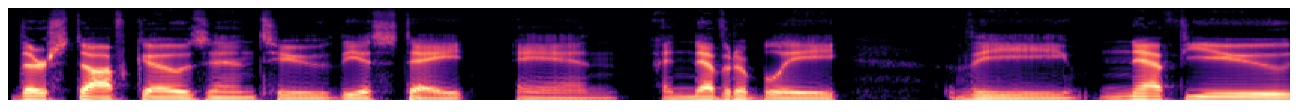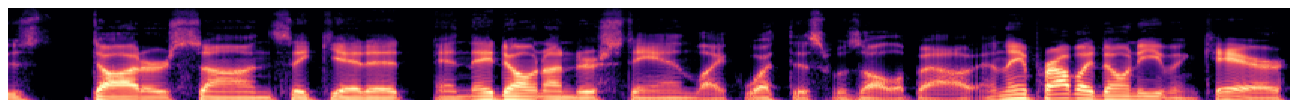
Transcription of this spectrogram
their stuff goes into the estate, and inevitably, the nephews, daughters, sons, they get it, and they don't understand like what this was all about, and they probably don't even care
